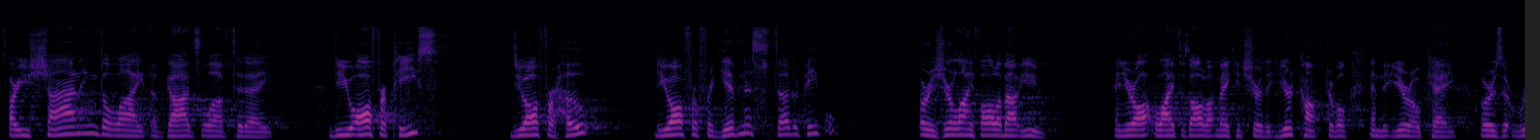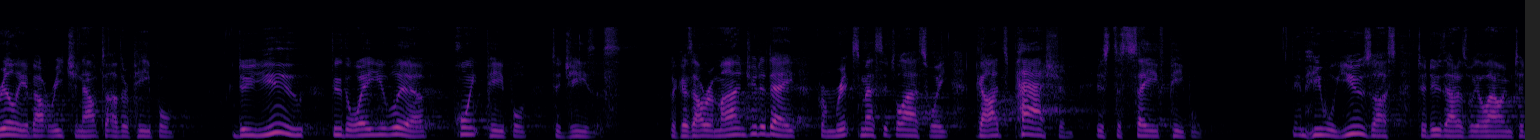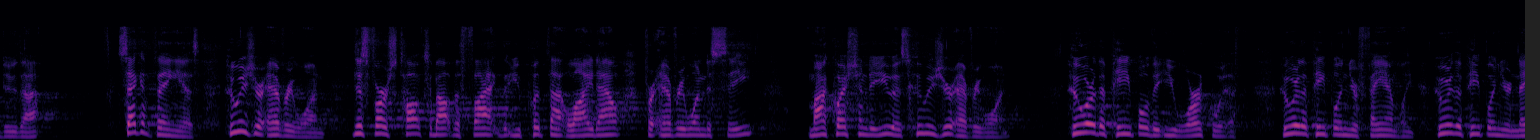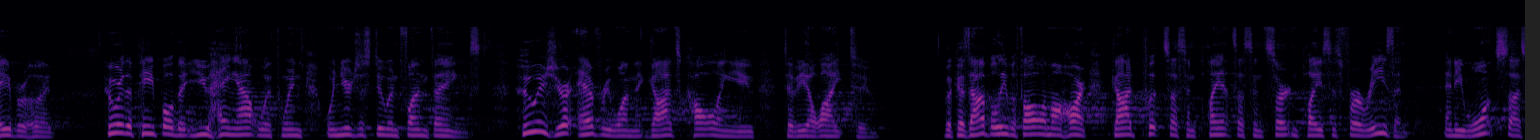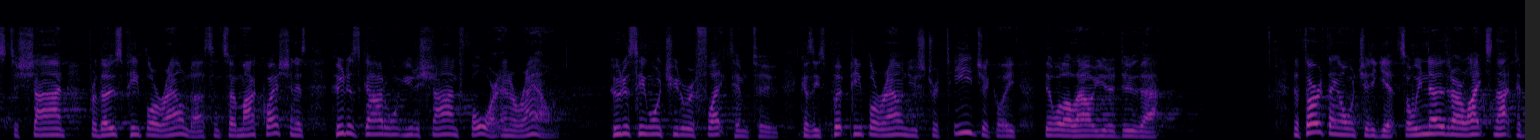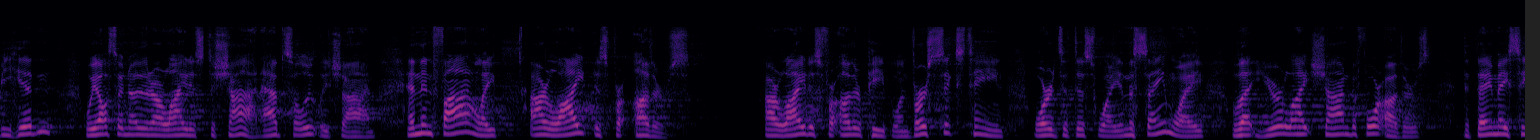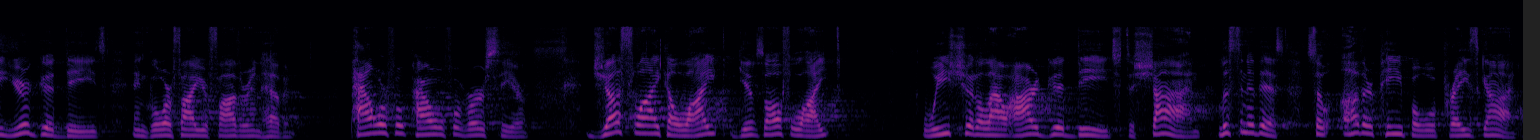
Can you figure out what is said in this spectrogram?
Are you shining the light of God's love today? Do you offer peace? Do you offer hope? Do you offer forgiveness to other people? Or is your life all about you? And your life is all about making sure that you're comfortable and that you're okay? Or is it really about reaching out to other people? Do you, through the way you live, point people to Jesus? Because I'll remind you today from Rick's message last week God's passion is to save people. And He will use us to do that as we allow Him to do that. Second thing is, who is your everyone? This verse talks about the fact that you put that light out for everyone to see. My question to you is, who is your everyone? Who are the people that you work with? Who are the people in your family? Who are the people in your neighborhood? Who are the people that you hang out with when, when you're just doing fun things? Who is your everyone that God's calling you to be a light to? Because I believe with all of my heart, God puts us and plants us in certain places for a reason and He wants us to shine for those people around us. And so, my question is who does God want you to shine for and around? Who does He want you to reflect Him to? Because He's put people around you strategically that will allow you to do that. The third thing I want you to get so we know that our light's not to be hidden. We also know that our light is to shine, absolutely shine. And then finally, our light is for others. Our light is for other people. In verse 16, words it this way In the same way, let your light shine before others, that they may see your good deeds and glorify your Father in heaven. Powerful, powerful verse here. Just like a light gives off light, we should allow our good deeds to shine. Listen to this so other people will praise God.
